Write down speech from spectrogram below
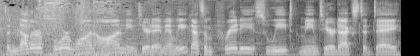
It's another 4-1 on Meme Tier Day. Man, we got some pretty sweet Meme Tier decks today.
